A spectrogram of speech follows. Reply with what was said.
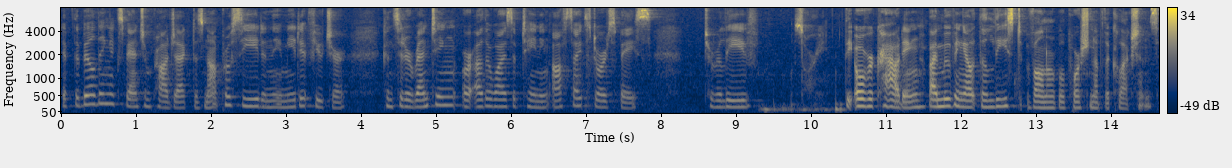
If the building expansion project does not proceed in the immediate future, consider renting or otherwise obtaining off-site storage space to relieve, sorry, the overcrowding by moving out the least vulnerable portion of the collections.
